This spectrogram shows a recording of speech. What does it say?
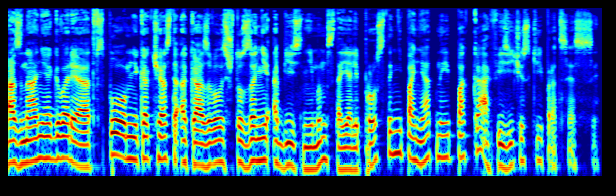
А знания говорят, вспомни, как часто оказывалось, что за необъяснимым стояли просто непонятные пока физические процессы.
